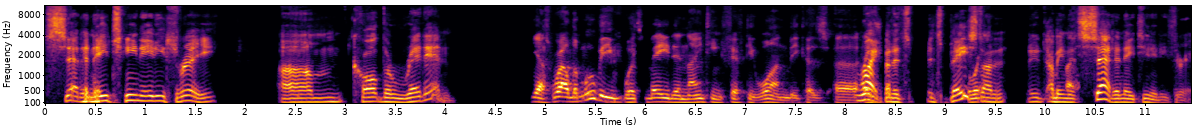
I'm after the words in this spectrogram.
set in 1883 um, called The Red Inn. Yes, well, the movie was made in 1951 because uh, right, but it's it's based on. I mean, right. it's set in 1883.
